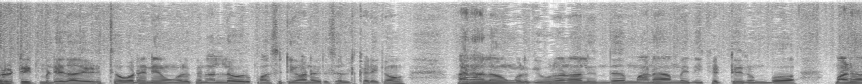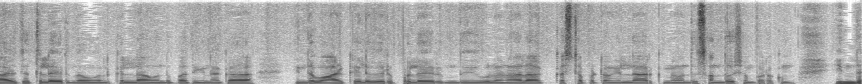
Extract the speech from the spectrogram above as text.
ஒரு ட்ரீட்மெண்ட் ஏதாவது எடுத்த உடனே உங்களுக்கு நல்ல ஒரு பாசிட்டிவான ரிசல்ட் கிடைக்கும். அதனால் உங்களுக்கு இவ்வளோ நாள் இந்த மன அமைதி கெட்டு ரொம்ப மன அழுத்தத்தில் இருந்தவங்களுக்கெல்லாம் வந்து பார்த்தீங்கன்னாக்கா இந்த வாழ்க்கையில் வெறுப்பில் இருந்து இவ்வளோ நாளாக கஷ்டப்பட்டவங்க எல்லாருக்குமே வந்து சந்தோஷம் பிறக்கும். இந்த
